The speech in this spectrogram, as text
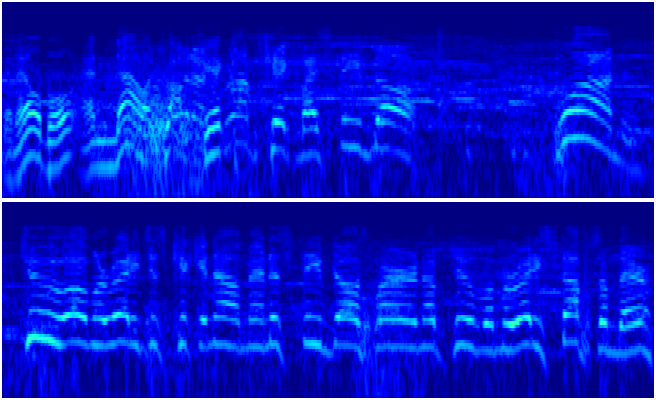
an elbow. And now a drop what kick. A drop kick by Steve Doll. One, two. Oh, Moretti just kicking out, man. This Steve Doll's firing up too, but Moretti stops him there.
